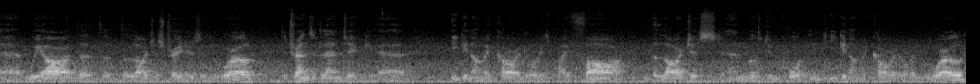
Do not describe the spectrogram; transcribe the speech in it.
Uh, we are the, the, the, largest traders in the world. The transatlantic economic corridor is by far the largest and most important economic corridor in the world.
